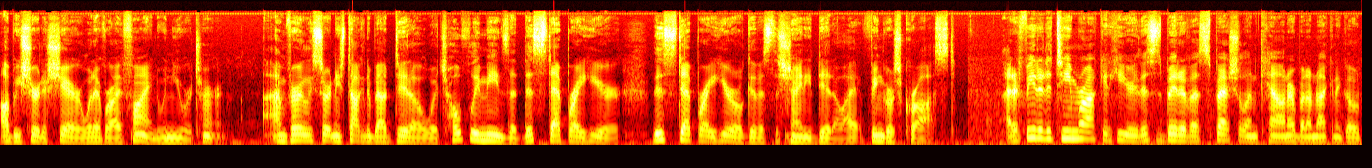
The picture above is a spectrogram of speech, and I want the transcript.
I'll be sure to share whatever I find when you return. I'm fairly certain he's talking about Ditto, which hopefully means that this step right here, this step right here will give us the shiny Ditto. I, fingers crossed. I defeated a Team Rocket here. This is a bit of a special encounter, but I'm not going to go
